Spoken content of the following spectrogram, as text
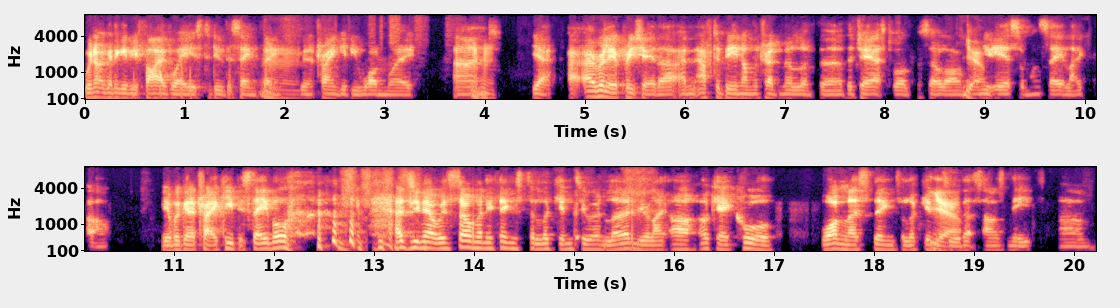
we're not going to give you five ways to do the same thing. Mm-hmm. We're going to try and give you one way. And mm-hmm. yeah, I, I, really appreciate that. And after being on the treadmill of the the JS world for so long, yeah. when you hear someone say like, "Oh, yeah, we're going to try to keep it stable," as you know, with so many things to look into and learn, you're like, "Oh, okay, cool. One less thing to look into. Yeah. That sounds neat." Um,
